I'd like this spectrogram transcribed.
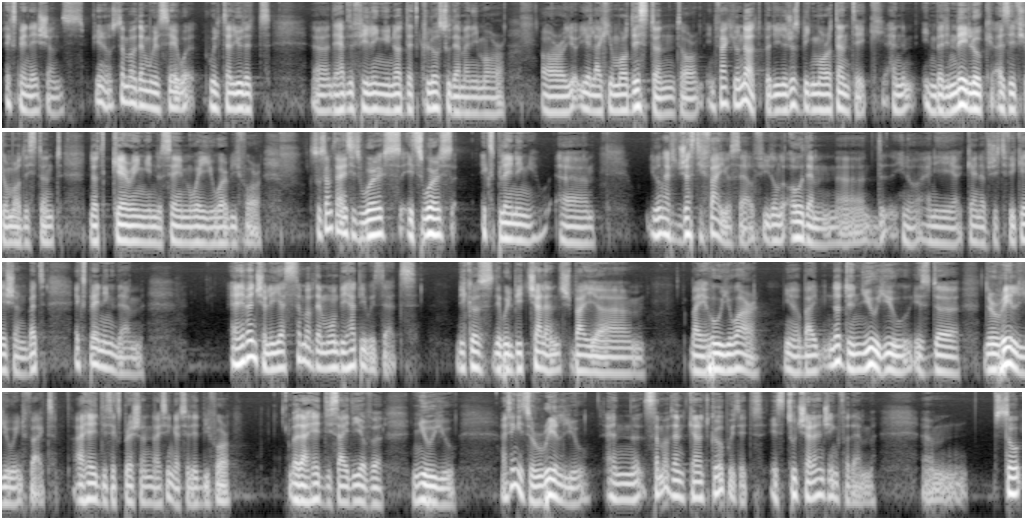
explanations. You know, some of them will say will tell you that uh, they have the feeling you're not that close to them anymore, or you, are like you're more distant, or in fact you're not, but you're just being more authentic. And but it may look as if you're more distant, not caring in the same way you were before. So sometimes it's worse it's worth explaining. Um, you don't have to justify yourself. You don't owe them, uh, the, you know, any kind of justification, but explaining them. And eventually, yes, some of them won't be happy with that because they will be challenged by um, by who you are. You know, by not the new you is the the real you. In fact, I hate this expression. I think I've said it before, but I hate this idea of a new you. I think it's a real you, and some of them cannot cope with it. It's too challenging for them. Um, so,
